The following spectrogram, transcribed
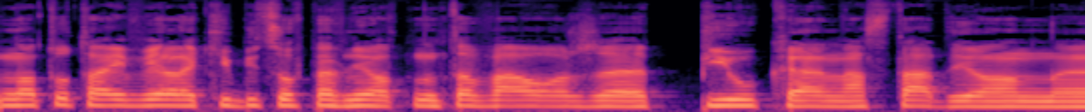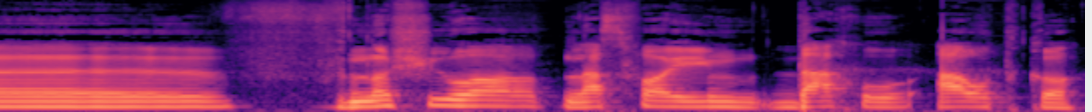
no tutaj wiele kibiców pewnie odnotowało, że piłkę na stadion wnosiło na swoim dachu autko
